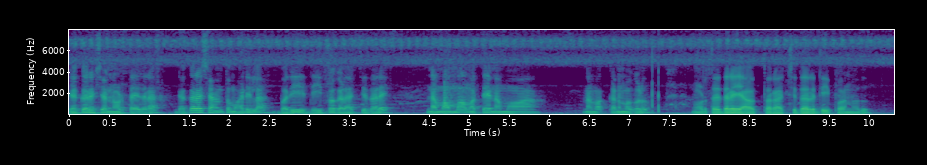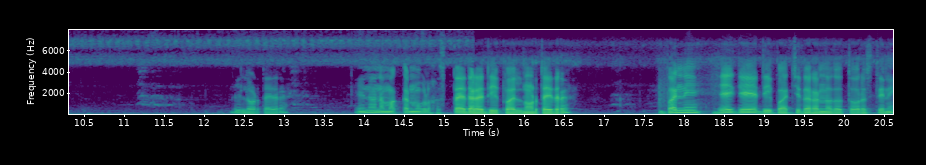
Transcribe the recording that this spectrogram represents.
ಡೆಕೋರೇಷನ್ ನೋಡ್ತಾ ಇದ್ದಾರೆ? ಡೆಕೋರೇಷನ್ ಅಂತೂ ಮಾಡಿಲ್ಲ. ಬರೀ ದೀಪಗಳು ಹಚ್ಚಿದ್ದಾರೆ. ನಮ್ಮಮ್ಮ ಮತ್ತು ನಮ್ಮ ನಮ್ಮ ಅಕ್ಕನ ಮಗಳು ನೋಡ್ತಾ ಇದ್ದಾರೆ ಯಾವ ಥರ ಹಚ್ಚಿದ್ದಾರೆ ದೀಪ ಅನ್ನೋದು. ಇಲ್ಲಿ ನೋಡ್ತಾ ಇದ್ದಾರೆ. ಇನ್ನು ನಮ್ಮ ಅಕ್ಕನ ಮಗಳು ಹಚ್ತಾ ಇದ್ದಾಳೆ ದೀಪ ಇಲ್ಲಿ ನೋಡ್ತಾ ಇದ್ದಾರೆ. ಬನ್ನಿ ಹೇಗೆ ದೀಪ ಹಚ್ಚಿದ್ದಾರೆ ಅನ್ನೋದು ತೋರಿಸ್ತೀನಿ.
